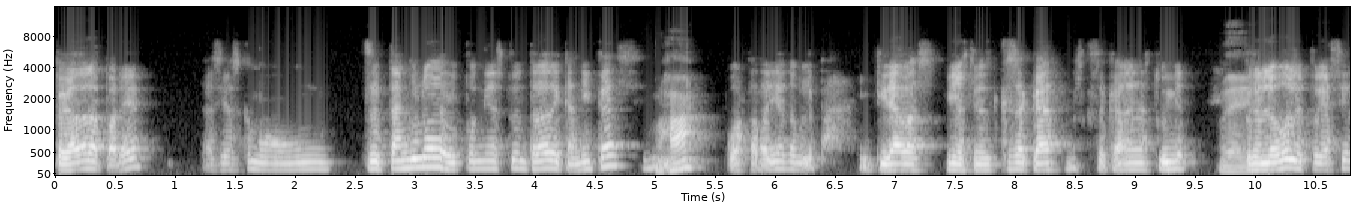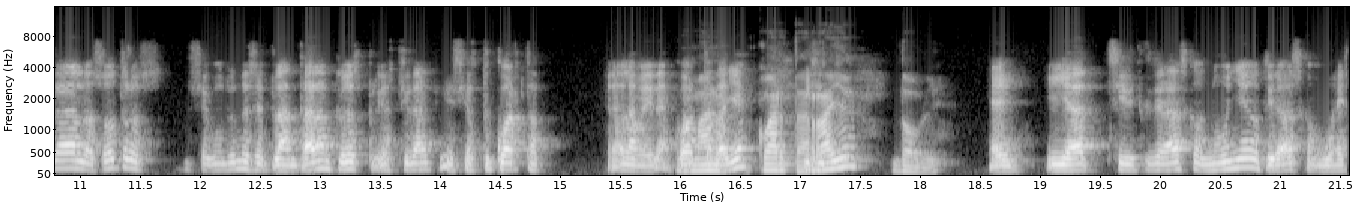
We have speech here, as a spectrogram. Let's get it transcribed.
pegado a la pared. Hacías como un rectángulo. Ahí ponías tu entrada de canicas. Ajá. Cuarta raya, doble. Pa, y tirabas. Y las tenías que sacar. Las que sacaban las tuyas. Pero luego le podías tirar a los otros. Según donde se plantaran, tú les podías tirar y decías tu cuarta. Era la medida, cuarta mano, raya. Cuarta Y si- raya, doble. Y ya si tirabas con uña o tirabas con hueso.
